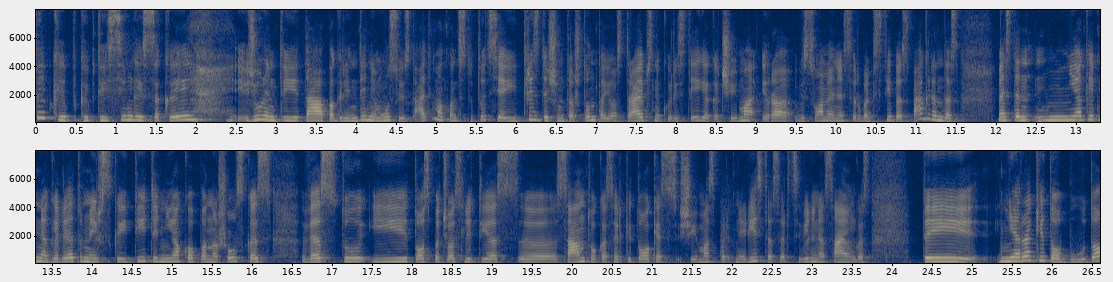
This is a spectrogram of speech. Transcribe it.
Taip, kaip, kaip teisingai sakai, žiūrint į tą pagrindinį mūsų įstatymą, konstituciją, į 38 jo straipsnį, kuris teigia, kad šeima yra visuomenės ir valstybės pagrindas, mes ten niekaip negalėtume išskaityti nieko panašaus, kas vestų į tos pačios lyties e, santokas ar kitokias šeimas partnerystės ar civilinės sąjungas. Tai nėra kito būdo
